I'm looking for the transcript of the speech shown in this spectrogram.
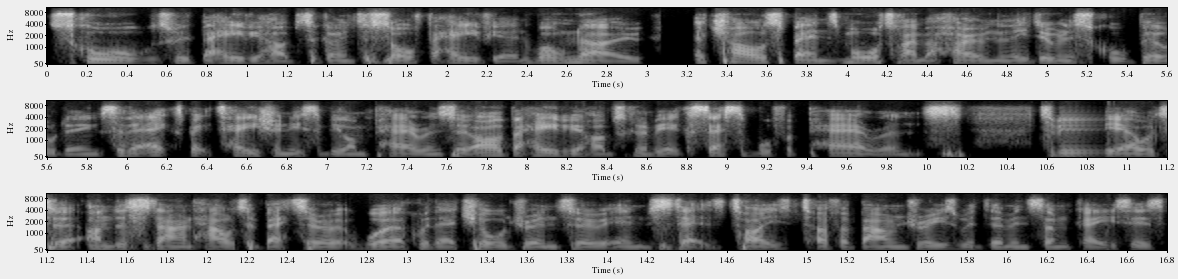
Schools with behavior hubs are going to solve behavior. And well, no, a child spends more time at home than they do in a school building. So the expectation needs to be on parents. So our behavior hubs going to be accessible for parents to be able to understand how to better work with their children, to set tight, tougher boundaries with them in some cases.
